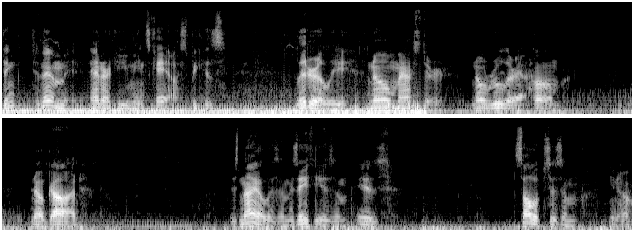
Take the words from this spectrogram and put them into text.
think to them anarchy means chaos because literally no master, no ruler at home, no God is nihilism, is atheism, is solipsism, you know,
